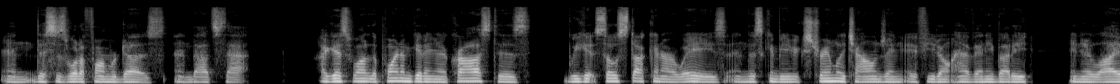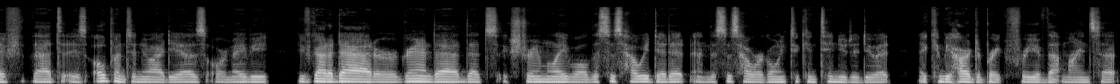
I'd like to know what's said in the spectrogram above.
and this is what a farmer does. And that's that. I guess one the point I'm getting across is we get so stuck in our ways, and this can be extremely challenging if you don't have anybody in your life that is open to new ideas, or maybe you've got a dad or a granddad that's extremely, well, this is how we did it, and this is how we're going to continue to do it. It can be hard to break free of that mindset.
